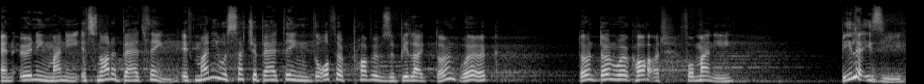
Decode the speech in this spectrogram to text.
and earning money, it's not a bad thing. If money was such a bad thing, the author of Proverbs would be like, don't work. Don't, don't work hard for money. Be lazy.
